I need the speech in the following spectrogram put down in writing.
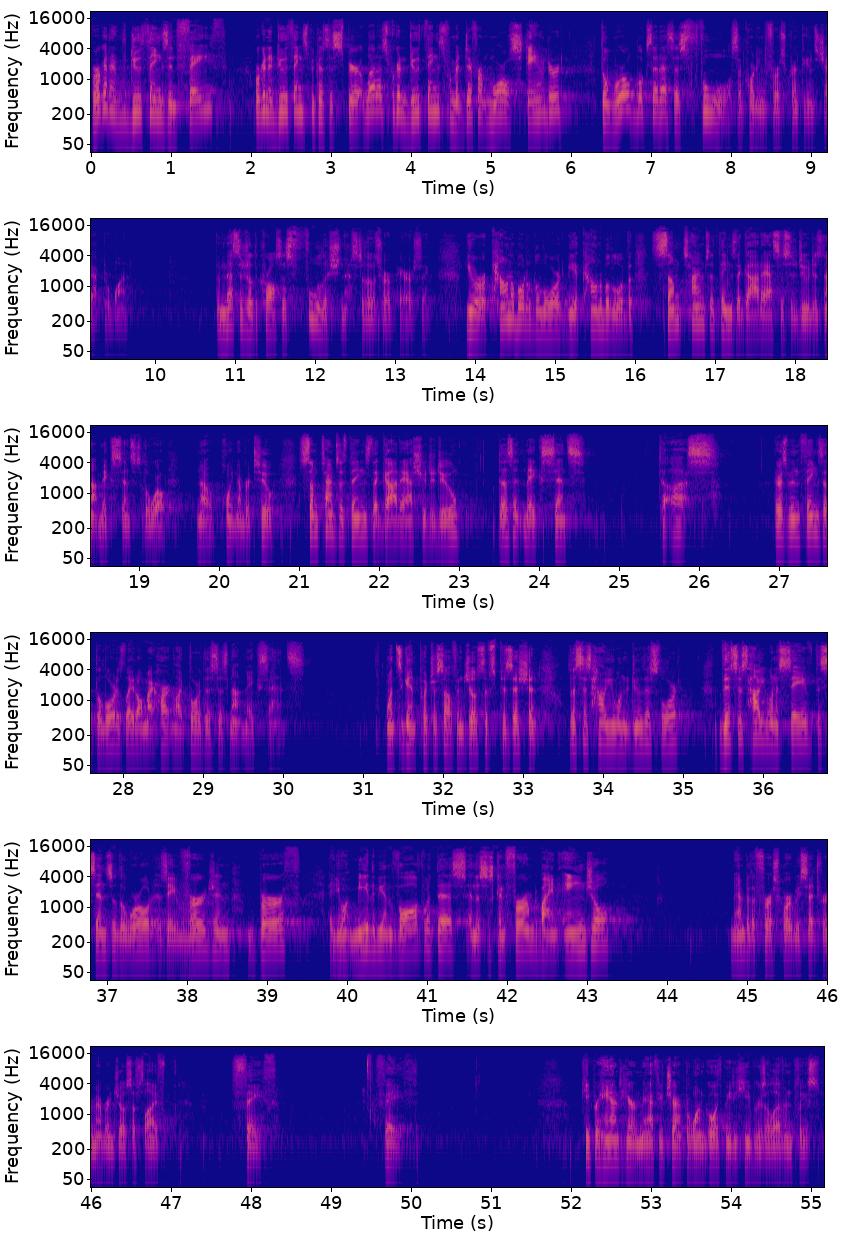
We're going to do things in faith. We're going to do things because the Spirit led us. We're going to do things from a different moral standard. The world looks at us as fools, according to 1 Corinthians chapter 1. The message of the cross is foolishness to those who are perishing. You are accountable to the Lord, be accountable to the Lord. Sometimes the things that God asks us to do does not make sense to the world. Now, point number two. Sometimes the things that God asks you to do doesn't make sense to us. There's been things that the Lord has laid on my heart and like, Lord, this does not make sense. Once again, put yourself in Joseph's position. This is how you want to do this, Lord. This is how you want to save the sins of the world as a virgin birth and you want me to be involved with this, and this is confirmed by an angel, Remember the first word we said to remember in Joseph's life faith. Faith. Keep your hand here in Matthew chapter 1. Go with me to Hebrews 11, please.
